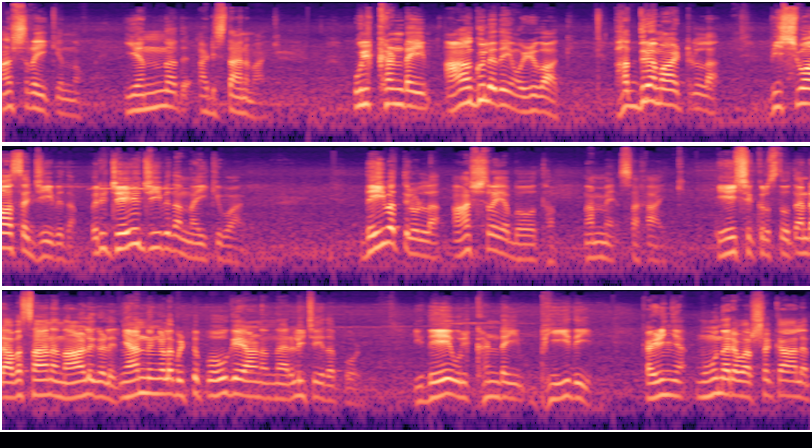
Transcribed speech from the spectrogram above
ആശ്രയിക്കുന്നു എന്നത് അടിസ്ഥാനമാക്കി ഉത്കണ്ഠയും ആകുലതയും ഒഴിവാക്കി ഭദ്രമായിട്ടുള്ള വിശ്വാസ ജീവിതം ഒരു ജയജീവിതം നയിക്കുവാൻ ദൈവത്തിലുള്ള ആശ്രയബോധം നമ്മെ സഹായിക്കും. യേശു ക്രിസ്തു തന്റെ അവസാന നാളുകളിൽ ഞാൻ നിങ്ങളെ വിട്ടു പോവുകയാണെന്ന് അരളി ചെയ്തപ്പോൾ ഇതേ ഉത്കണ്ഠയും ഭീതിയും കഴിഞ്ഞ മൂന്നര വർഷക്കാലം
